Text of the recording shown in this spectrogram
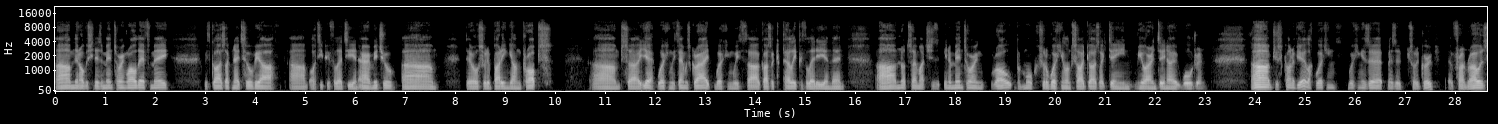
Um, then obviously there's a mentoring role there for me with guys like Nate Sylvia, um, Pifeleti, and Aaron Mitchell. Um, they're all sort of budding young props. Um, so yeah, working with them was great. Working with uh, guys like Kapeli, Pifeleti, and then um, not so much in a mentoring role, but more sort of working alongside guys like Dean Muir and Dino Waldren. Um, just kind of yeah, like working working as a as a sort of group. Front rowers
